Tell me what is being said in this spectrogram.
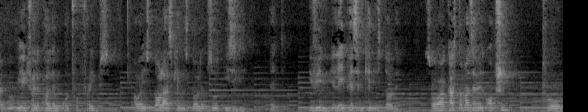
um, we actually call them auto frames. Our installers can install them so easily that even a layperson can install them. So our customers have an option to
